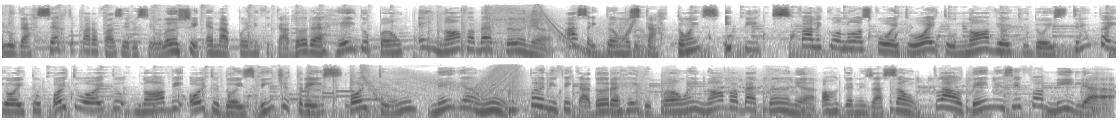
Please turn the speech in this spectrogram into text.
lugar certo para fazer o seu lanche é na Panificadora Rei do Pão, em Nova Betânia. Aceitamos cartões e Pix. Fale conosco 88 982 38 88 982 23 8161. Panificadora Rei do Pão, em Nova Betânia. Organização Claudenes e Família.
